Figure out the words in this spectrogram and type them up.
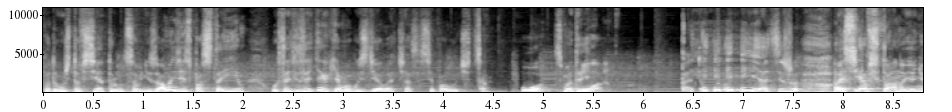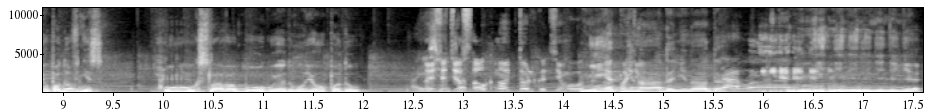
Потому что все трутся внизу. А мы здесь постоим. О, кстати, смотрите, как я могу сделать сейчас, если получится. О, смотри. О, Я сижу. А если я встану, я не упаду вниз? Ух, слава богу, я думал, я упаду. А Но если тебя столкнуть только, Дима, вот Нет, не надо, не надо. Давай. Не-не-не-не-не-не.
